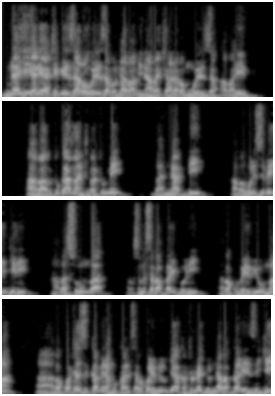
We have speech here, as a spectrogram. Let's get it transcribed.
naye yali ategeeza abaweereza bonna abaami n'abakyala bamuweereza abaleevi tugamba nti batume bannabbi ababulizi b'enjiri abasumba abasomesa ba bayibuli abakuba ebyuma abakwata zikamera mu kanisa abakola emirimu gya katonda gyonna abaggala enzigi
